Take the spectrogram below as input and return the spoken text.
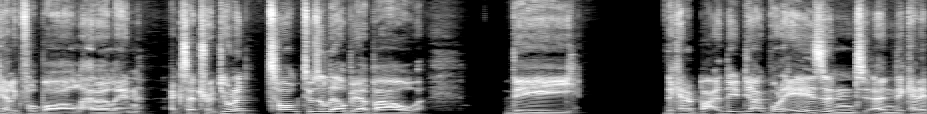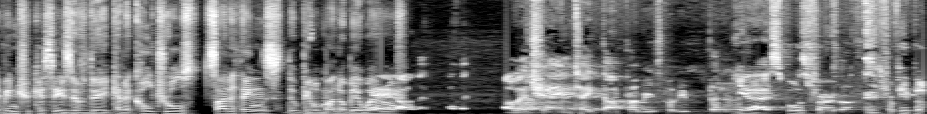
Gaelic football, hurling, etc., do you want to talk to us a little bit about the the kind of the, like what it is and and the kind of intricacies of the kind of cultural side of things that people might not be aware yeah, of? I'll, I'll let Shane take that. Probably it's probably better. Yeah, I suppose for for people,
